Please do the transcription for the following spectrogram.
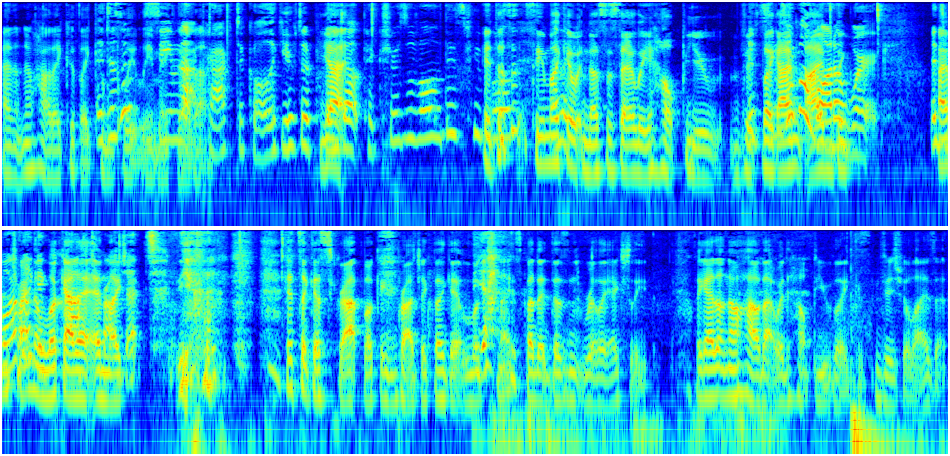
I don't know how they could like It completely doesn't make seem that, that practical. Like you have to print Yeah. out pictures of all of these people. It doesn't seem like like- it would necessarily help you. vi- It like seems I'm, like a I'm lot the- of work. It's I'm trying like to look at it and, like. Yeah, it's like a scrapbooking project. Like it looks Yeah. nice, but it doesn't really actually. Like I don't know how that would help you like visualize it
